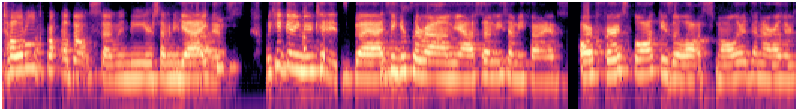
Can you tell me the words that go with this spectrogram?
total about 70 or 75 Yeah, I keep, we keep getting new kids, but I think it's around, yeah, 70, 75. Our first block is a lot smaller than our other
